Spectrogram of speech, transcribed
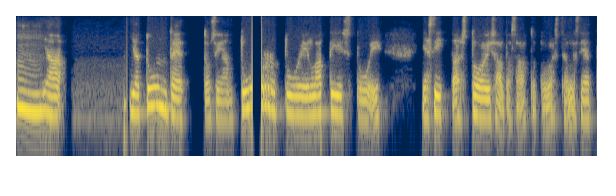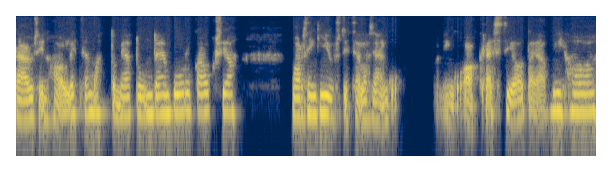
Mm. Ja ja tunteet tosiaan turtui, latistui, ja sitten taas toisaalta saattoi tulla sellaisia täysin hallitsemattomia tunteen purkauksia, varsinkin just sellaisia niin kuin, niin kuin aggressiota ja vihaa.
